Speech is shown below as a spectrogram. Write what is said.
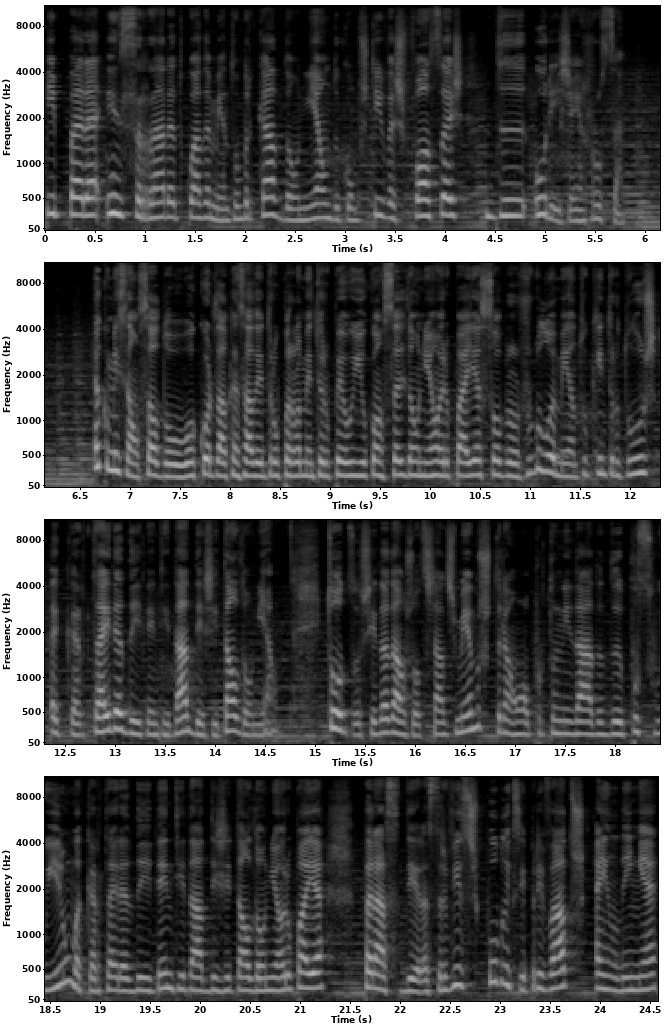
e para encerrar adequadamente o mercado da União de combustíveis fósseis de origem russa. A Comissão saudou o acordo alcançado entre o Parlamento Europeu e o Conselho da União Europeia sobre o regulamento que introduz a Carteira de Identidade Digital da União. Todos os cidadãos dos Estados-membros terão a oportunidade de possuir uma carteira de identidade digital da União Europeia para aceder a serviços públicos e privados em linha,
